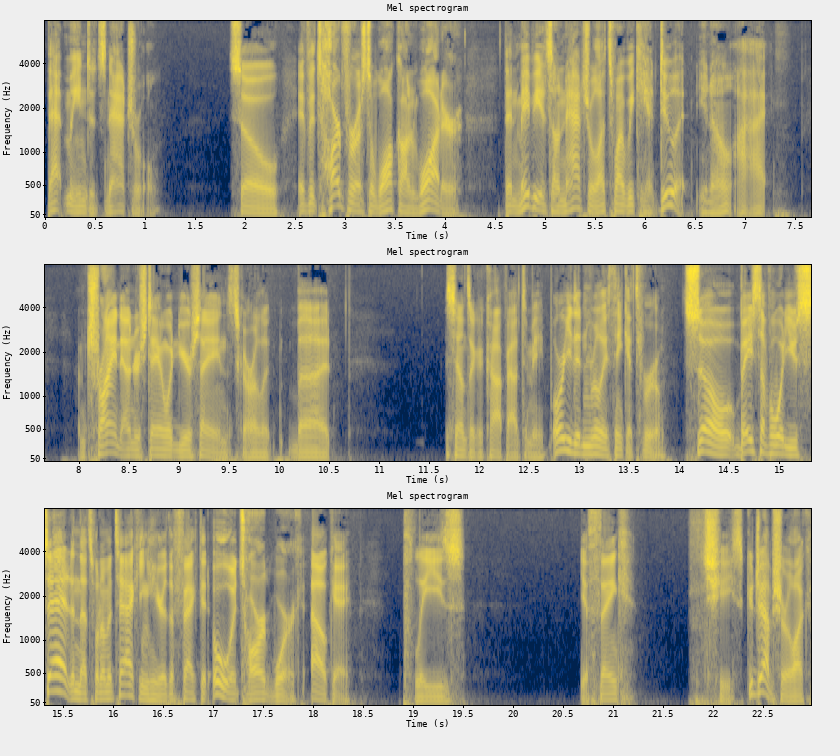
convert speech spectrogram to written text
that means it's natural. So if it's hard for us to walk on water, then maybe it's unnatural. That's why we can't do it. You know, I, I'm trying to understand what you're saying, Scarlett, but sounds like a cop out to me. Or you didn't really think it through. So based off of what you said, and that's what I'm attacking here, the fact that oh, it's hard work. Ah, okay, please. You think? Jeez, good job, Sherlock.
